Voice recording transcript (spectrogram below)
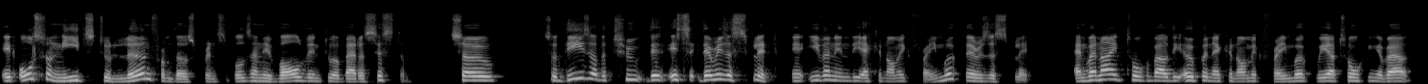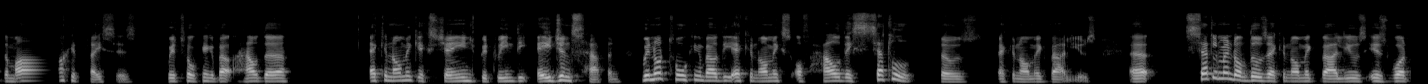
It also needs to learn from those principles and evolve into a better system. So, so these are the two, there is a split, even in the economic framework, there is a split. And when I talk about the open economic framework, we are talking about the marketplaces. We're talking about how the economic exchange between the agents happen. We're not talking about the economics of how they settle those economic values. Uh, settlement of those economic values is what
